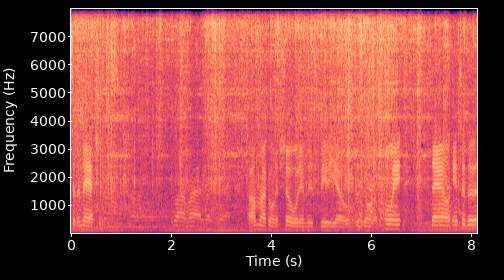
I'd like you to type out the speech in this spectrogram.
to the Nationals. Go ride right there. I'm not going to show it in this video. I'm just going to point down into the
